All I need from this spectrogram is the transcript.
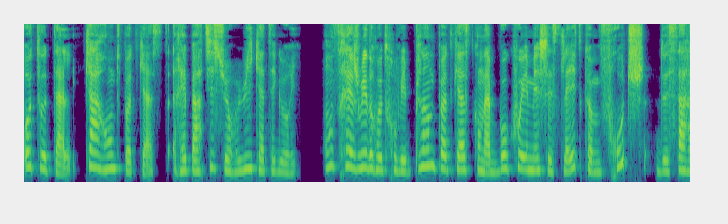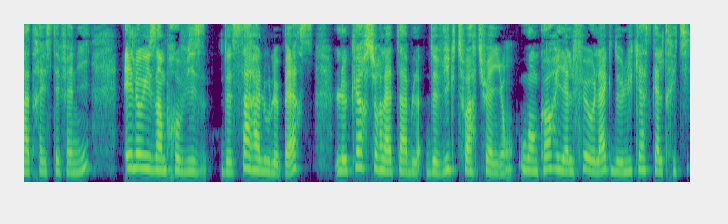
Au total, 40 podcasts répartis sur 8 catégories. On se réjouit de retrouver plein de podcasts qu'on a beaucoup aimés chez Slate, comme Frouch de Sarah Trey Stéphanie, Héloïse Improvise de Sarah Lou Lepers, Le cœur sur la table de Victoire Tuaillon ou encore a le feu au lac de Lucas Caltriti.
